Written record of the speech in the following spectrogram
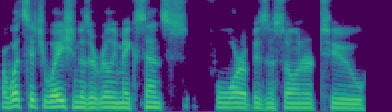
or what situation does it really make sense for a business owner to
